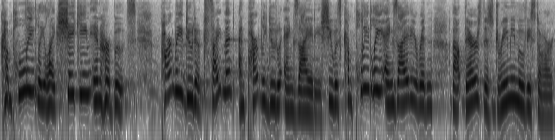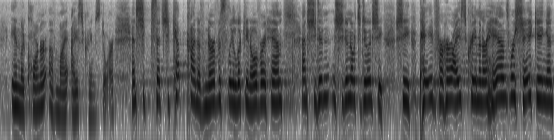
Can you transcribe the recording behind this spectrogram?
completely like shaking in her boots, partly due to excitement and partly due to anxiety. She was completely anxiety ridden about there's this dreamy movie star in the corner of my ice cream store. And she said she kept kind of nervously looking over at him and she didn't she didn't know what to do and she she paid for her ice cream and her hands were shaking and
